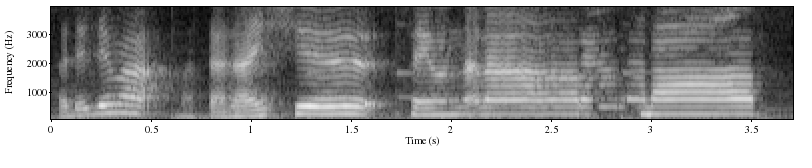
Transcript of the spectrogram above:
それではまた来週。さようなう。らさ。ようなら。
